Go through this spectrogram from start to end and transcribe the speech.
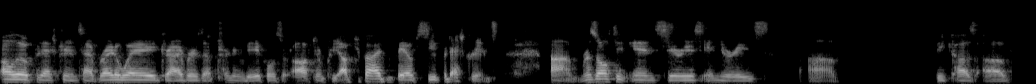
Although pedestrians have right of way, drivers of turning vehicles are often preoccupied and fail to see pedestrians, um, resulting in serious injuries um, because of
